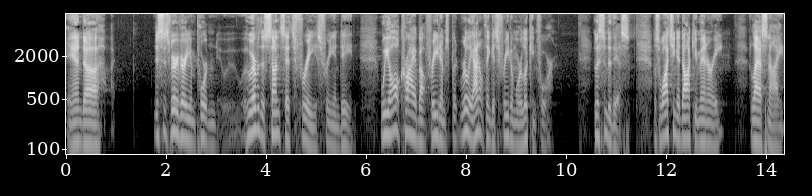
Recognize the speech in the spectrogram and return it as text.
And uh, this is very, very important. Whoever the Son sets free is free indeed. We all cry about freedoms, but really, I don't think it's freedom we're looking for. Listen to this. I was watching a documentary last night,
